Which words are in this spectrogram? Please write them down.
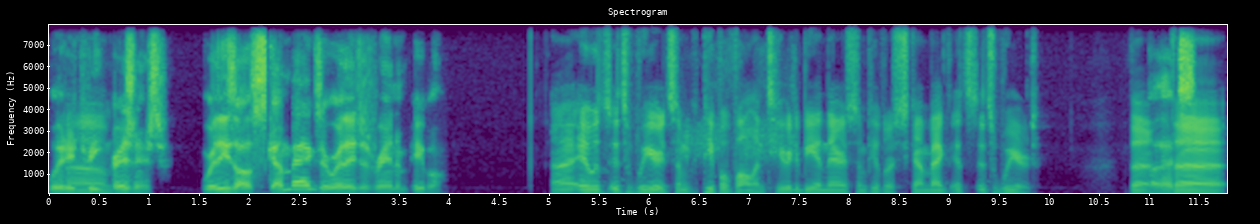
way to treat Um, prisoners. Were these all scumbags or were they just random people? Uh, it was it's weird. Some people volunteer to be in there. Some people are scumbags. It's it's weird. The Oh, the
